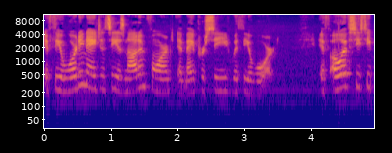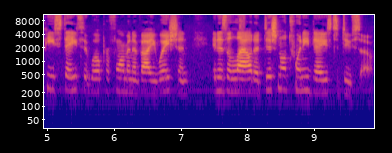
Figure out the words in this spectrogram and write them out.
If the awarding agency is not informed, it may proceed with the award. If OFCCP states it will perform an evaluation, it is allowed additional 20 days to do so.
